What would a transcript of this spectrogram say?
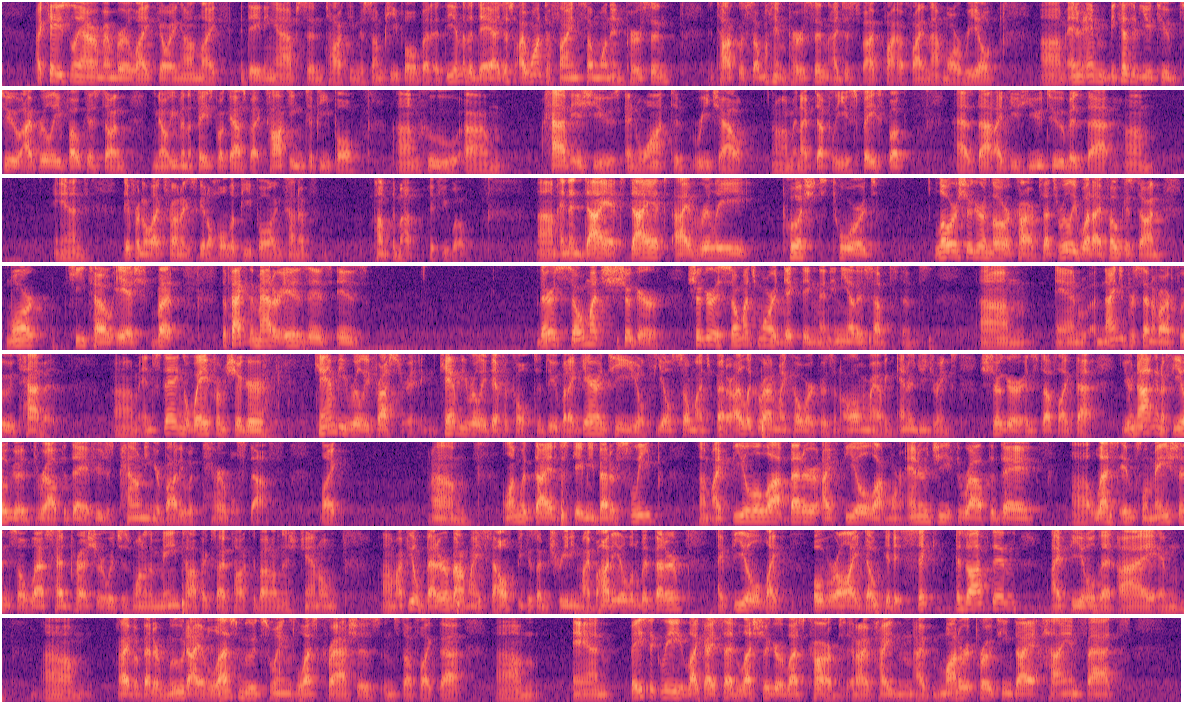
occasionally I remember like going on like dating apps and talking to some people, but at the end of the day, I just I want to find someone in person talk with someone in person. I just I, fi- I find that more real. Um, and, and because of YouTube too, I've really focused on, you know, even the Facebook aspect, talking to people um, who um, have issues and want to reach out. Um, and I've definitely used Facebook as that. I've used YouTube as that. Um, and different electronics get a hold of people and kind of pump them up, if you will. Um, and then diet. Diet, I've really pushed towards lower sugar and lower carbs. That's really what I focused on, more keto-ish. But the fact of the matter is, is, is there's so much sugar. Sugar is so much more addicting than any other substance. Um, and 90% of our foods have it. Um, and staying away from sugar can be really frustrating, can be really difficult to do, but I guarantee you'll feel so much better. I look around my coworkers and all of them are having energy drinks, sugar, and stuff like that. You're not going to feel good throughout the day if you're just pounding your body with terrible stuff. Like, um, along with diet, it just gave me better sleep. Um, I feel a lot better. I feel a lot more energy throughout the day. Uh, less inflammation, so less head pressure, which is one of the main topics I've talked about on this channel. Um, I feel better about myself because I'm treating my body a little bit better. I feel like overall I don't get as sick as often. I feel that I am, um, I have a better mood. I have less mood swings, less crashes, and stuff like that. Um, and basically, like I said, less sugar, less carbs, and I've heightened. I've moderate protein diet, high in fats.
